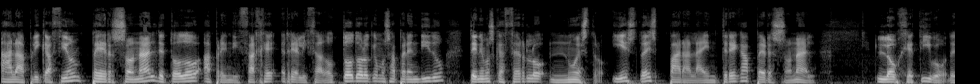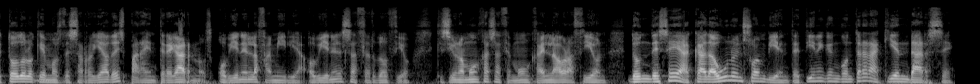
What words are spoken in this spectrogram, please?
a la aplicación personal de todo aprendizaje realizado. Todo lo que hemos aprendido tenemos que hacerlo nuestro. Y esto es para la entrega personal. El objetivo de todo lo que hemos desarrollado es para entregarnos, o bien en la familia, o bien en el sacerdocio, que si una monja se hace monja, en la oración, donde sea, cada uno en su ambiente, tiene que encontrar a quién darse,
